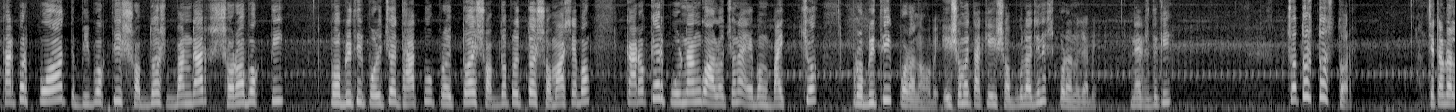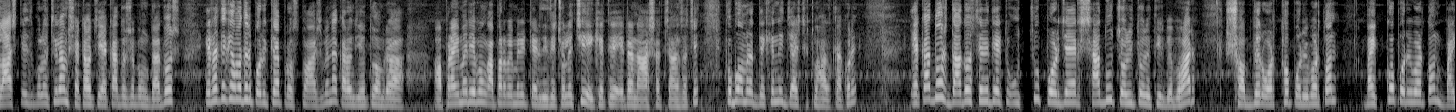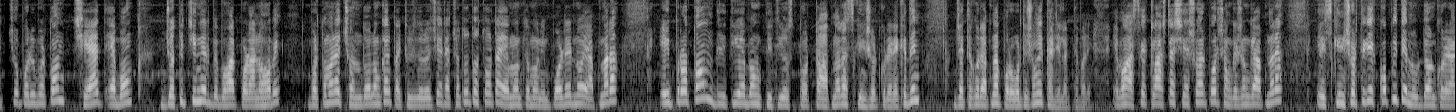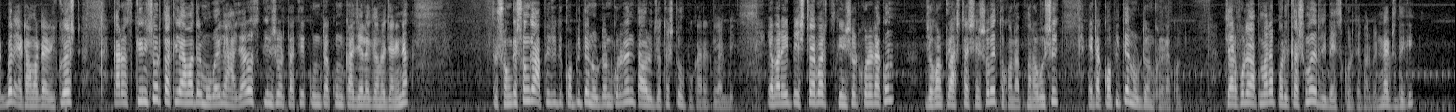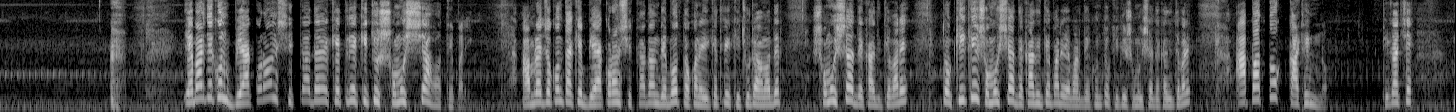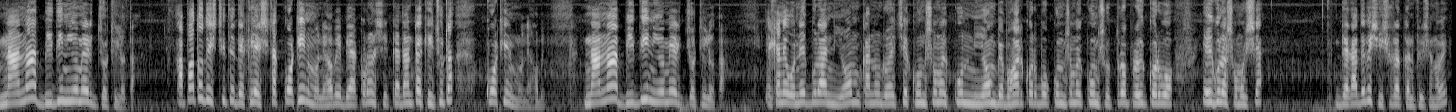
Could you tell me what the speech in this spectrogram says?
তারপর পদ, বিভক্তি, শব্দ ভাণ্ডার, স্বরভক্তি, প্রভৃতির পরিচয়, ধাতু প্রত্যয়, শব্দ প্রত্যয়, সমাস এবং কারকের পূর্ণাঙ্গ আলোচনা এবং বাচ্য প্রভৃতি পড়ানো হবে। এই সময় তাকে এই সবগুলা জিনিস পড়ানো যাবে। নেক্সট দেখি। চতুর্থ স্তর, যেটা আমরা লাস্ট স্টেজ বলেছিলাম, সেটা হচ্ছে একাদশ এবং দ্বাদশ। এটা থেকে আমাদের পরীক্ষায় প্রশ্ন আসবে না, কারণ যেহেতু আমরা প্রাইমারি এবং আপার প্রাইমারি টেট দিতে চলেছি এক্ষেত্রে ক্ষেত্রে এটা না আসার চান্স আছে। তবু আমরা দেখে নিই জাস্ট একটু হালকা করে। একাদশ দ্বাদশ শ্রেণীতে একটি উচ্চ পর্যায়ের সাধু চরিত রীতির ব্যবহার, শব্দের অর্থ পরিবর্তন, বাক্য পরিবর্তন, বাচ্য পরিবর্তন, ছেদ এবং জ্যোতিচিহ্নের ব্যবহার পড়ানো হবে। বর্তমানে ছন্দ অলঙ্কার পাঠ্যসূচিতে রয়েছে এটা চতুর্থ স্তরটা এমন তেমন ইম্পর্টেন্ট নয় আপনারা এই প্রথম, দ্বিতীয় এবং তৃতীয় স্তরটা আপনারা স্ক্রিনশট করে রেখে দিন, যাতে করে আপনার পরবর্তী সময় কাজে লাগতে পারে। এবং আজকে ক্লাসটা শেষ হওয়ার পর সঙ্গে সঙ্গে আপনারা এই স্ক্রিনশট থেকে কপিতে নোট ডাউন করে রাখবেন। এটা আমার রিকোয়েস্ট কারণ স্ক্রিনশট থাকলে আমাদের মোবাইলে হাজারো স্ক্রিনশট থাকে, কোনটা কোন কাজে লাগে আমরা জানি না। তো সঙ্গে সঙ্গে আপনি যদি কপিতে নোট ডাউন করে নেন, তাহলে যথেষ্ট উপকার লাগবে। এবার এই পেজটা এবার স্ক্রিনশট করে রাখুন। যখন ক্লাসটা শেষ হবে, তখন আপনারা অবশ্যই এটা কপিতে নোট ডাউন করে রাখুন। যার ফলে আপনারা পরীক্ষার সময় রিভাইজ করতে পারবেন। নেক্সট দেখি। এবার দেখুন, ব্যাকরণ শিক্ষাদানের ক্ষেত্রে কিছু সমস্যা হতে পারে। আমরা যখন তাকে ব্যাকরণ শিক্ষাদান দেব, তখন এই ক্ষেত্রে কিছুটা আমাদের সমস্যা দেখা দিতে পারে। তো কী কী সমস্যা দেখা দিতে পারে? এবার দেখুন তো কী কী সমস্যা দেখা দিতে পারে। আপাত কাঠিন্য ঠিক আছে? নানা বিধি নিয়মের জটিলতা। আপাত দৃষ্টিতে দেখলে সেটা কঠিন মনে হবে। ব্যাকরণ শিক্ষাদানটা কিছুটা কঠিন মনে হবে। নানা বিধি নিয়মের জটিলতা। এখানে অনেকগুলা নিয়ম কানুন রয়েছে। কোন সময় কোন নিয়ম ব্যবহার করব, কোন সময় কোন সূত্র প্রয়োগ করব, এইগুলো সমস্যা দেখা দেবে, শিশুরা কনফিউশন হবে।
